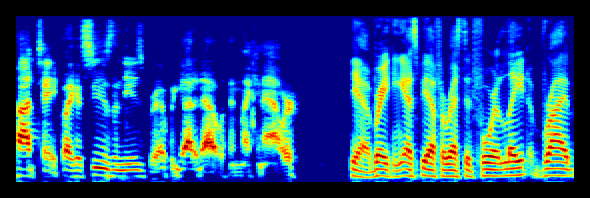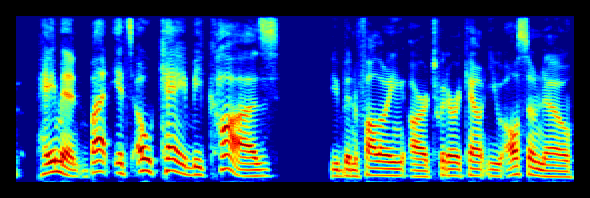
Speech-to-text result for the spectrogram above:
hot take. Like as soon as the news broke, we got it out within like an hour. Yeah, breaking SBF arrested for late bribe payment, but it's okay because if you've been following our Twitter account, you also know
